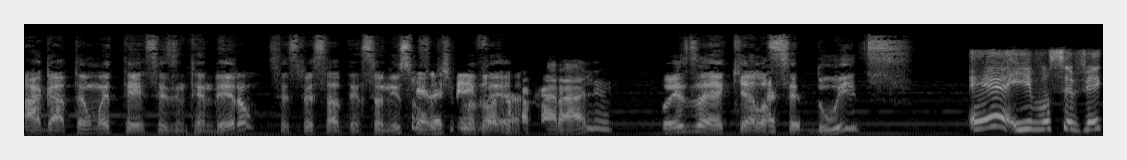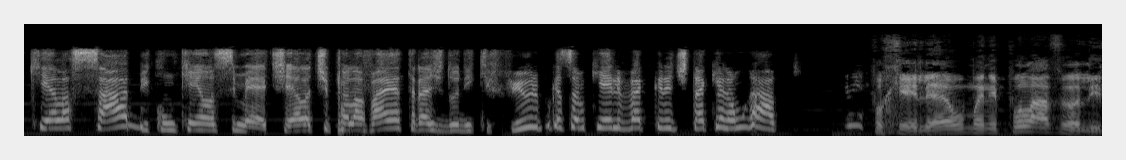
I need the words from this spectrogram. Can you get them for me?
a gata é um ET, vocês entenderam? Vocês prestaram atenção nisso? Ela é tipo perigosa véia? pra caralho. Pois é, que ela seduz. É, e você vê que ela sabe com quem ela se mete. Ela, tipo, ela vai atrás do Nick Fury porque sabe que ele vai acreditar que ele é um gato. Porque ele é o manipulável ali.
